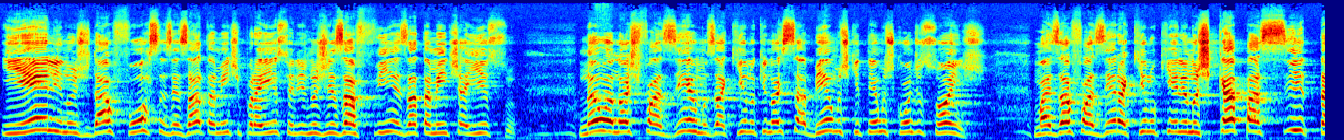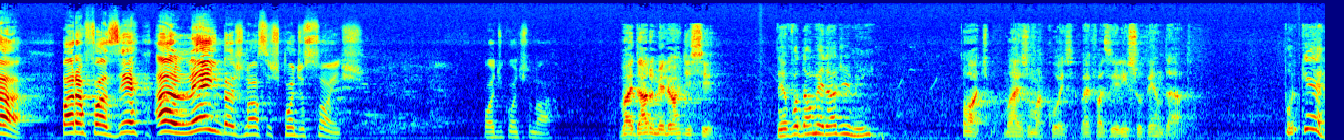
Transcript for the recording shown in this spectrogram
E ele nos dá forças exatamente para isso, ele nos desafia exatamente a isso. Não a nós fazermos aquilo que nós sabemos que temos condições, mas a fazer aquilo que ele nos capacita para fazer além das nossas condições. Pode continuar. Vai dar o melhor de si. Eu vou dar o melhor de mim. Ótimo, mais uma coisa. Vai fazer isso vendado. Por quê?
